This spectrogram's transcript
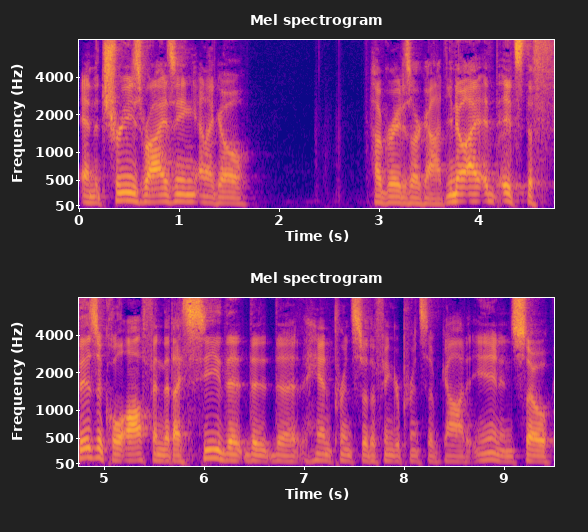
and the trees rising, and I go, how great is our God? You know, I, it's the physical often that I see the, the, the handprints or the fingerprints of God in. And so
